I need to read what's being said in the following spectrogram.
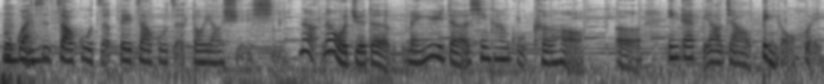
不管是照顾者、被照顾者都要学习。那那我觉得美玉的新康骨科哈，呃，应该不要叫病友会，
